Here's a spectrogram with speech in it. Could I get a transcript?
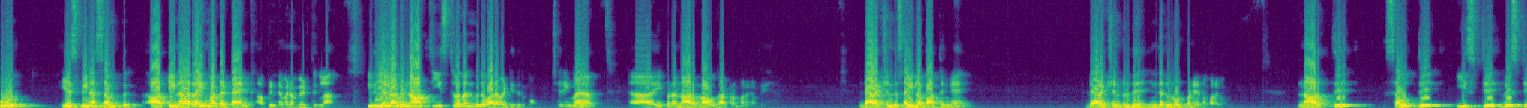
போர் எஸ்பினா சம்பு ஆர்டினா ரெயின் வாட்டர் டேங்க் அப்படின்ற மாதிரி நம்ம எடுத்துக்கலாம். இது எல்லாமே நார்த் ஈஸ்ட்ல தான் என்பது வர வேண்டியது இருக்கும். சரிங்களா? இப்போ நான் நார்மலாகவும் காட்டுறேன் பாருங்க அப்படியே. டைரக்ஷன் இந்த சைடில் பார்த்துங்க. டைரக்ஷன்றது இந்த இடத்துல நோட் பண்ணிடுறேன் பாருங்க. நார்த்து சவுத்து ஈஸ்ட் வெஸ்ட்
